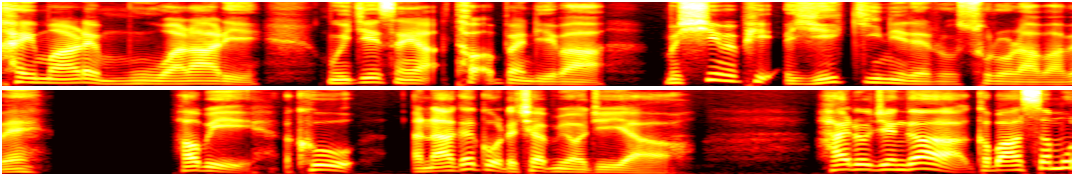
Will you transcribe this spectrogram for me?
ခိုင်မာတဲ့မူဝါဒတွေငွေကြေးဆိုင်ရာအထောက်အပံ့တွေပါမရှိမဖြစ်အရေးကြီးနေတယ်လို့ဆိုလိုတာပါပဲဟုတ်ပြီအခုအနာဂတ်ကိုတစ်ချက်မျှော်ကြည့်ရအောင်ဟိုက်ဒရိုဂျင်ကကမ္ဘာစက်မှု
